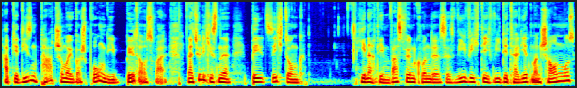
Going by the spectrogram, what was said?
habt ihr diesen Part schon mal übersprungen, die Bildauswahl. Natürlich ist eine Bildsichtung je nachdem, was für ein Kunde es ist, wie wichtig, wie detailliert man schauen muss,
